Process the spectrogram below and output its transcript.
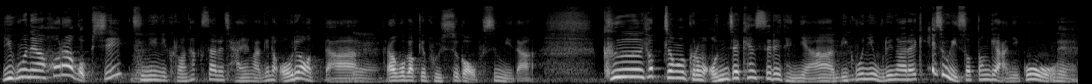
미군의 허락 없이 군인이 그런 학살을 자행하기는 어려웠다라고밖에 볼 수가 없습니다. 그 협정은 그럼 언제 캔슬이 됐냐? 미군이 우리나라에 계속 있었던 게 아니고 음. 네.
